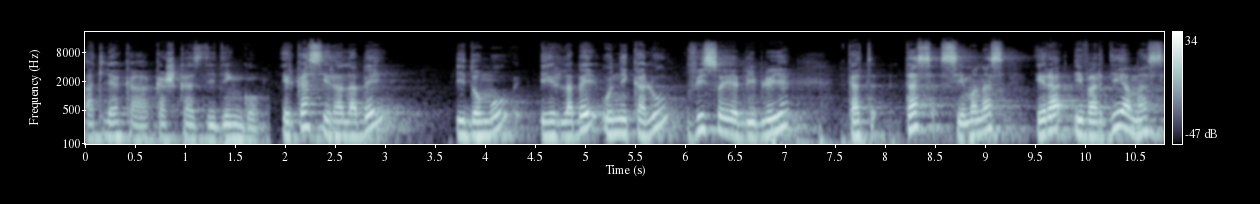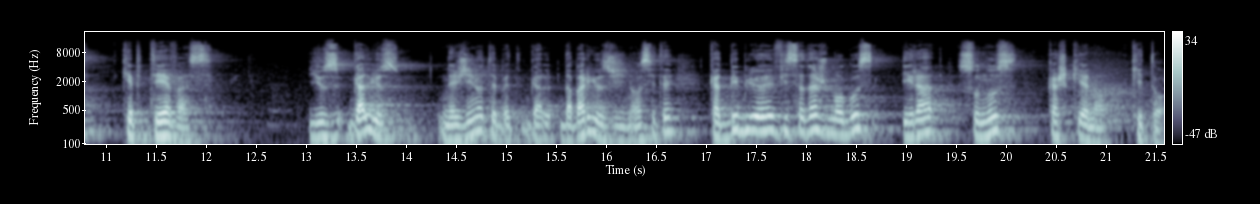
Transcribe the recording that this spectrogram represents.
atlieka kažkas didingo. Ir kas yra labai įdomu ir labai unikalu visoje Biblijoje, kad tas Simonas yra įvardyjamas kaip tėvas. Jūs, gal jūs nežinote, bet gal dabar jūs žinosite, kad Biblijoje visada žmogus yra sunus kažkieno kito.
